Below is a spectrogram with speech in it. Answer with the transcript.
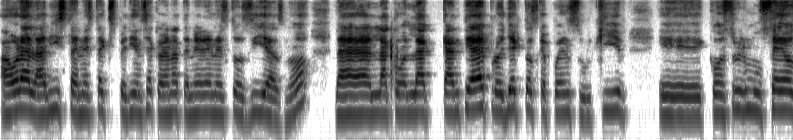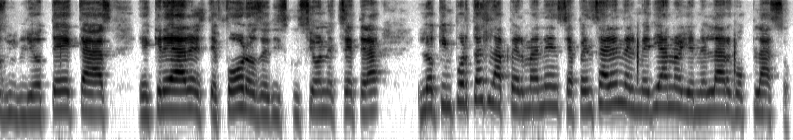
ahora a la vista en esta experiencia que van a tener en estos días, ¿no? La, cantidad de proyectos que pueden surgir, eh, construir museos, bibliotecas, eh, crear este, foros de discusión, etcétera. Lo que importa es la permanencia, pensar en el mediano y en el largo plazo.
